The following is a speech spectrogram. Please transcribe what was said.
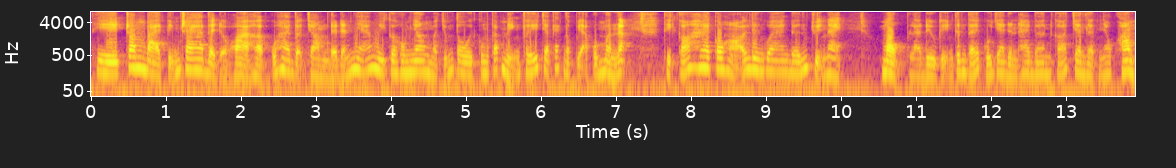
thì trong bài kiểm tra về độ hòa hợp của hai vợ chồng để đánh giá nguy cơ hôn nhân mà chúng tôi cung cấp miễn phí cho các độc giả của mình á thì có hai câu hỏi liên quan đến chuyện này một là điều kiện kinh tế của gia đình hai bên có chênh lệch nhau không?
